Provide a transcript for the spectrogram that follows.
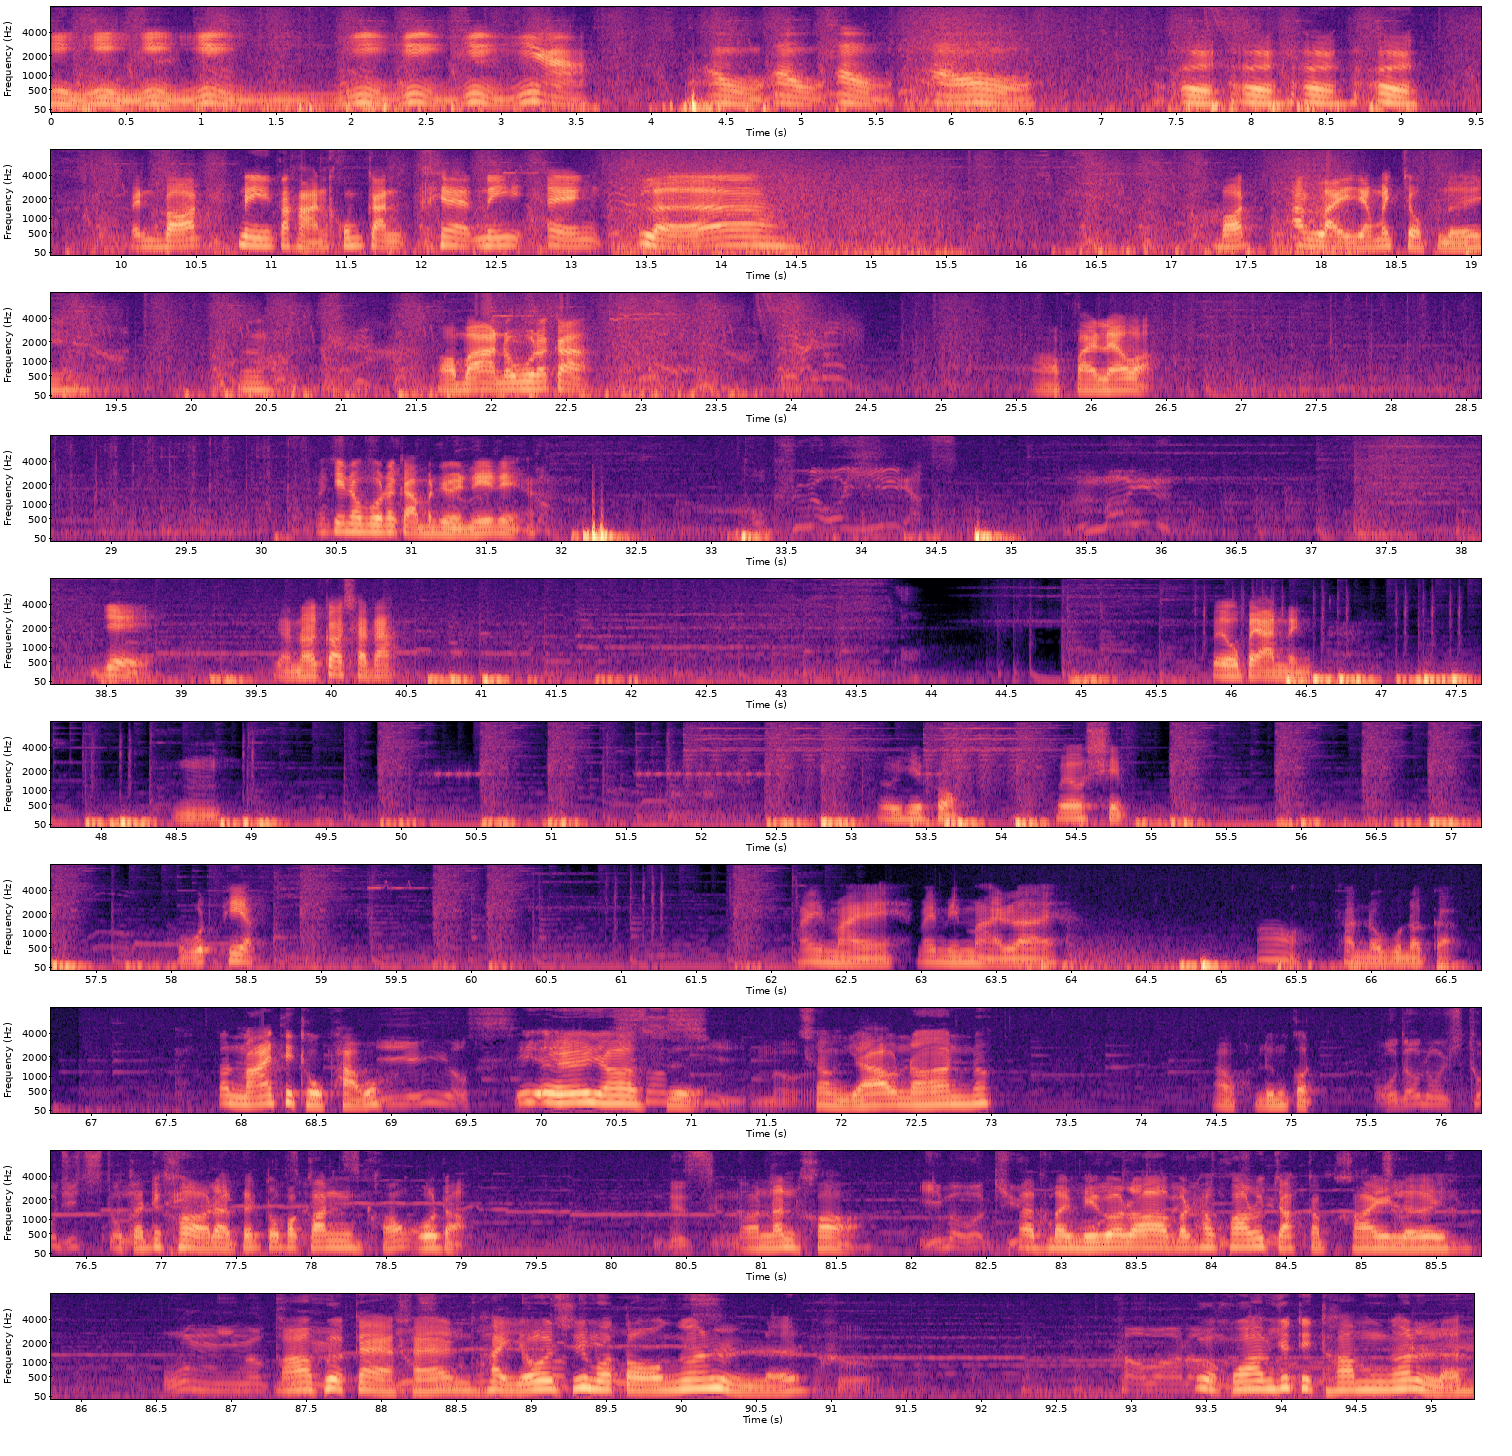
ฮีฮีฮีฮีฮีฮีฮีฮีอะเอาเอาเอาเอาเออเออเออเออเป็นบอสมีทหารคุ้มกันแค่นี้เองเหรอบอสอะไรยังไม่จบเลยอืมออกมาโนบุนากะอ๋อ ไปแล้วอะเมื่อกี้โนบุนากามันอยู่ในนี้นี่เย่อย่างน้อยก็ชนะเรลวไปอันหนึ่งอืมเร็ยี่สิบหกเวลชิป อาวุธเพียบ ไม่ใหม่ ไม่มีหมายเลยอ๋อทันโนบุนากะ ต้นไม้ที่ถูกเผาอีเอยาสึช่างยาวนานนะเอาลืมกดแต่ที่ข้าได้เป็นตัวประกันของโอดะ ตอนนั้นข้าไม่มีเวลามาทำความรู้จักกับใครเลย มาเพื่อแก้แค้นให้โยชิโมโตะเงินเหรอเพื่อความยุติธรรมเงินเหรอ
